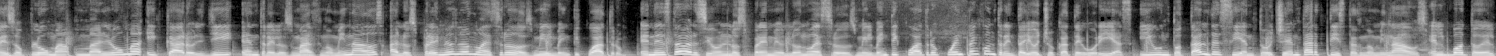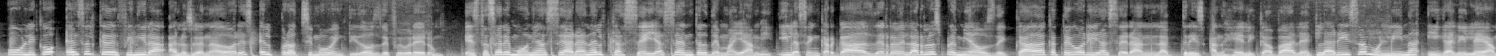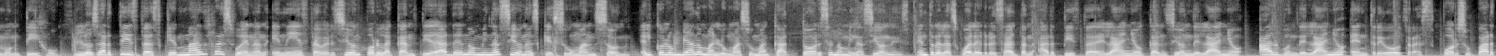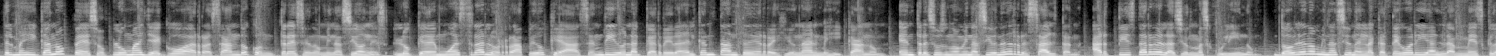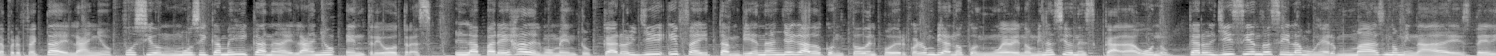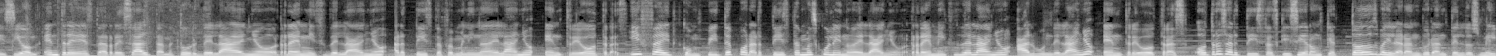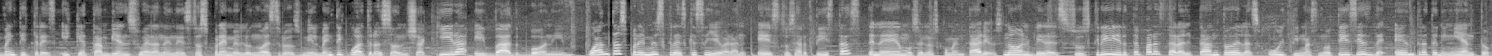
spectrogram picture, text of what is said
Peso Pluma, Maluma y Carol G entre los más nominados a los Premios Lo Nuestro 2024. En esta versión, los Premios Lo Nuestro 2024 cuentan con 38 categorías y un total de 180 artistas nominados. El voto del público es el que definirá a los ganadores el próximo 22 de febrero. Esta ceremonia se hará en el Casella Center de Miami y las encargadas de revelar los premiados de cada categoría serán la actriz Angélica Vale, Clarisa Molina y Galilea Montijo. Los artistas que más resuenan en esta versión por la cantidad de nominaciones que suman son el colombiano Maluma suma 14 nominaciones, entre las cuales resaltan Artista del Año, Canción del Año, Álbum del Año, entre otras. Por su parte, el mexicano Peso Pluma llegó arrasando con 13 nominaciones, lo que demuestra lo rápido que ha ascendido en la carrera del cantante de regional mexicano. Entre sus nominaciones resaltan Artista Relación Masculino, doble nominación en la categoría La Mezcla Perfecta del Año, Fusión Música Mexicana del Año, entre otras. La pareja del momento, Carol G y Faye, también han llegado con todo el poder colombiano con nueve nominaciones cada uno. Carol G siendo así la mujer más nominada de esta edición. Entre estas resaltan Tour del Año, Remix del Año, Artista Femenino del Año, entre otras. Y Fate compite por Artista Masculino del Año, Remix del Año, Álbum del Año, entre otras. Otros artistas que hicieron que todos bailaran durante el 2023 y que también suenan en estos premios Lo Nuestro 2024 son Shakira y Bad Bunny. ¿Cuántos premios crees que se llevarán estos artistas? Te leemos en los comentarios. No olvides suscribirte para estar al tanto de las últimas noticias de entretenimiento.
